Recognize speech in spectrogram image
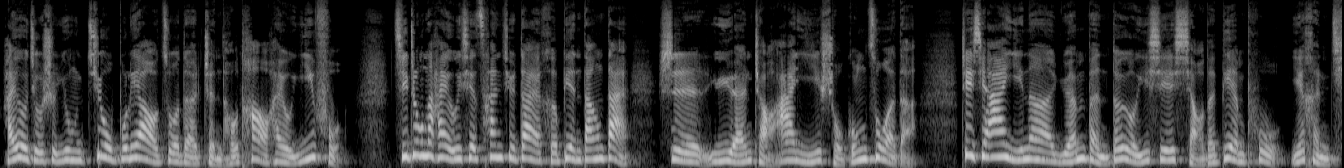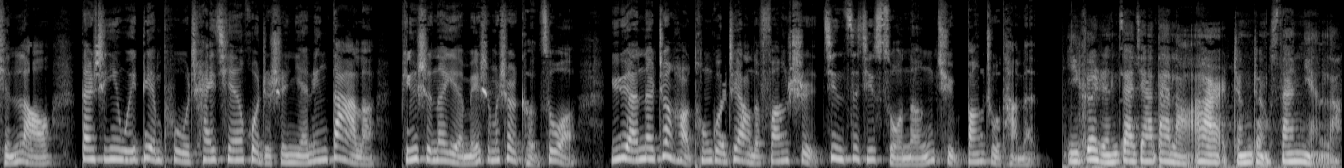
还有就是用旧布料做的枕头套，还有衣服。其中呢，还有一些餐具袋和便当袋是于元找阿姨手工做的。这些阿姨呢，原本都有一些小的店铺，也很勤劳。但是因为店铺拆迁或者是年龄大了，平时呢也没什么事儿可做。于元呢，正好通过这样的方式，尽自己所能去帮助他们。一个人在家带老二整整三年了，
